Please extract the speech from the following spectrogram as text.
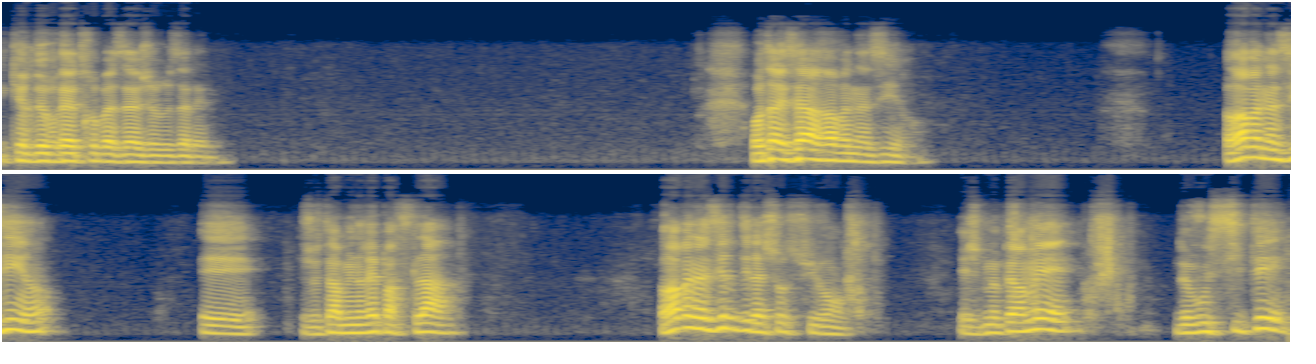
et qu'elle devrait être basée à Jérusalem. Nazir. Rav Nazir, et je terminerai par cela, Rav Nazir dit la chose suivante, et je me permets de vous citer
